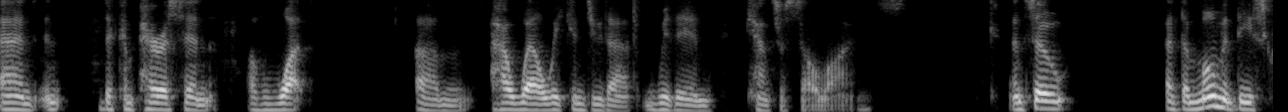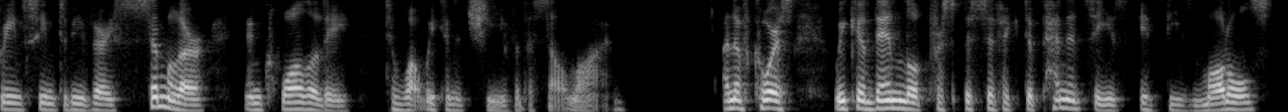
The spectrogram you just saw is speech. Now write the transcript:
and the comparison of what, um, how well we can do that within cancer cell lines. And so at the moment, these screens seem to be very similar in quality to what we can achieve with a cell line. And of course, we can then look for specific dependencies in these models.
